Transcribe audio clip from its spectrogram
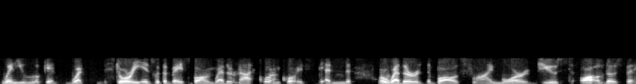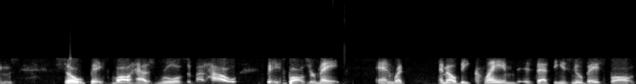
when you look at what the story is with the baseball and whether or not, quote unquote, it's deadened or whether the ball is flying more juiced, all of those things. So baseball has rules about how baseballs are made. And what MLB claimed is that these new baseballs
